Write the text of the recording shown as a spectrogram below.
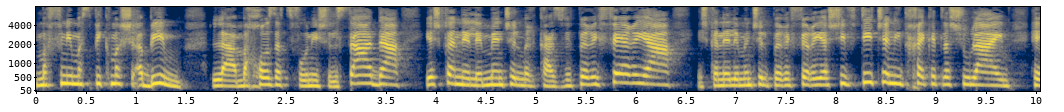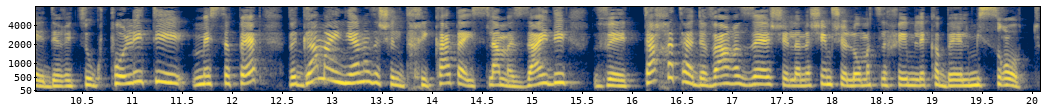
מפנים מספיק משאבים למחוז הצפוני של סעדה, יש כאן אלמנט של מרכז ופריפריה, יש כאן אלמנט של פריפריה שבטית שנדחקת לשוליים, היעדר ייצוג פוליטי מספק, וגם העניין הזה של דחיקת האסלאם הזיידי, ותחת הדבר הזה של אנשים שלא מצליחים לקבל משרות,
